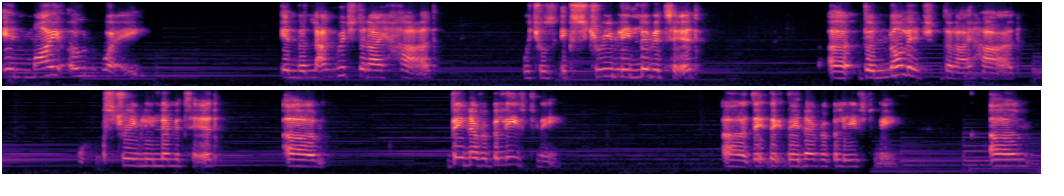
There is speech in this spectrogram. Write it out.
in my own way, in the language that I had, which was extremely limited, uh, the knowledge that I had, extremely limited, um, they never believed me. Uh, they, they, they never believed me. Um,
